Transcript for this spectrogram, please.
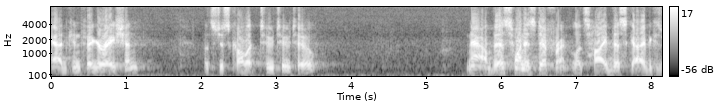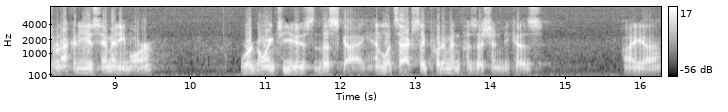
Add configuration. Let's just call it 222. Now, this one is different. Let's hide this guy because we're not going to use him anymore. We're going to use this guy. And let's actually put him in position because I, uh,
